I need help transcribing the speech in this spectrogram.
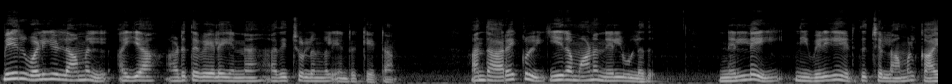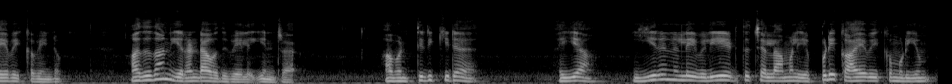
வேறு வழியில்லாமல் ஐயா அடுத்த வேலை என்ன? அதை சொல்லுங்கள் என்று கேட்டான். அந்த அறைக்குள் ஈரமான நெல் உள்ளது. நெல்லை நீ வெளியே எடுத்துச் செல்லாமல் காய வைக்க வேண்டும். அதுதான் இரண்டாவது வேலை என்றார். அவன் திடுக்கிட ஐயா ஈரநிலை வெளியே எடுத்துச் செல்லாமல் எப்படி காய வைக்க முடியும்?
